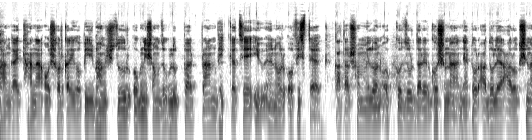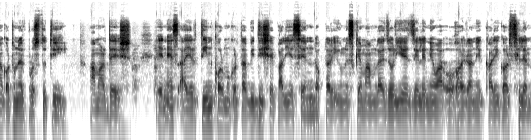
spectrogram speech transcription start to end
ভাঙ্গায় থানা ও সরকারি অফিস ভাঙচুর, অগ্নিসংযোগ, লুটপাট, প্রাণ ভিক্ষা চেয়ে ইউএনওর অফিস ত্যাগ। কাতার সম্মেলন ঐক্য জোরদারের ঘোষণা ন্যাটোর আদলে আরব সেনা গঠনের প্রস্তুতি। আমার দেশ। এনএসআইয়ের তিন কর্মকর্তা বিদেশে পালিয়েছেন। ডক্টর ইউনুসকে মামলায় জড়িয়ে জেলে নেওয়া ও হয়রানির কারিগর ছিলেন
